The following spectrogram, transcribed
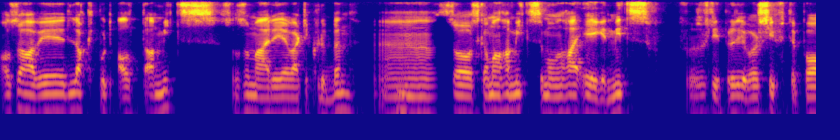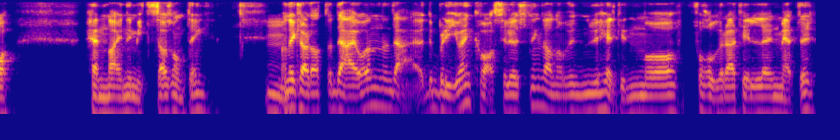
Og så har vi lagt bort alt av mits, sånn som i, vært i klubben. Eh, Så skal man ha mids, så må man ha egen mids. For så slipper du å drive og skifte på henda inn i midsa og sånne ting. Mm. Men det er klart at det, er jo en, det, er, det blir jo en kvasiløsning da, når du hele tiden må forholde deg til en meter.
